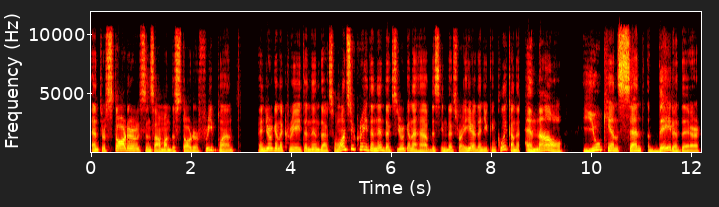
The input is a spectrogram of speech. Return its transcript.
enter starter. Since i'm on the starter free plan and you're going to create an index. Once you create an index, you're going to have this index right here. Then you can click on it. And now you can send data there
